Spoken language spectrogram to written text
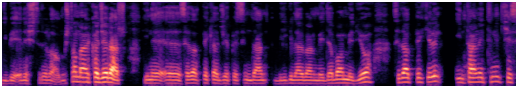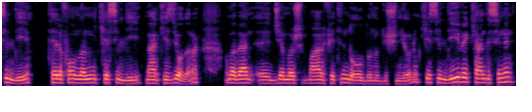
gibi eleştiriler almıştı. Ama Erkaceler yine e, Sedat Peker cephesinden bilgiler vermeye devam ediyor. Sedat Peker'in internetinin kesildiği, telefonlarının kesildiği merkezi olarak ama ben e, Cemur marifetinin de olduğunu düşünüyorum. Kesildiği ve kendisinin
